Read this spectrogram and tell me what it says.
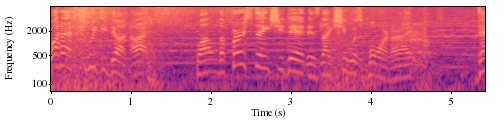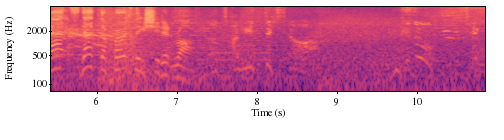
What has Tweety done? All right. Well, the first thing she did is like she was born. All right. That's that's the first thing she did wrong. たぎってきた行く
